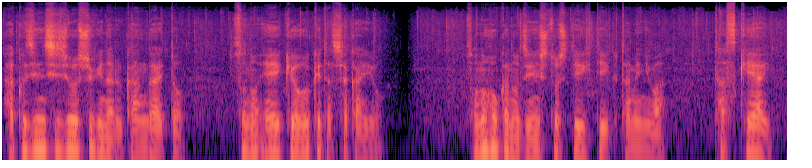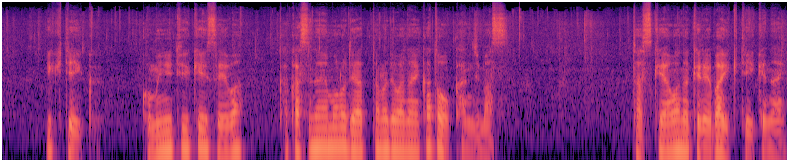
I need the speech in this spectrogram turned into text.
白人至上主義なる考えとその影響を受けた社会をその他の人種として生きていくためには助け合い生きていくコミュニティ形成は欠かせないものであったのではないかと感じます助け合わなければ生きていけない。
